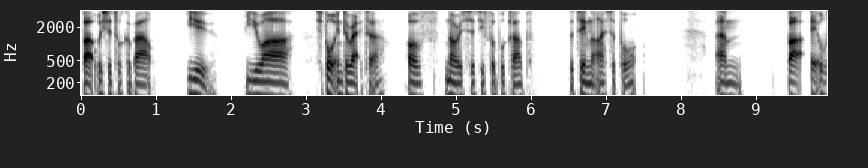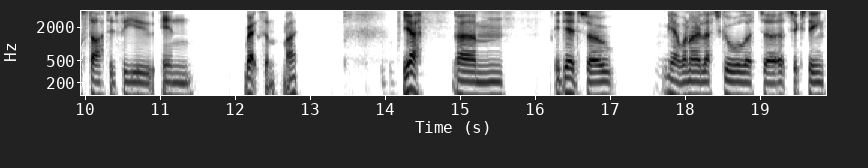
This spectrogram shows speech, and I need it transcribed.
but we should talk about you. You are sporting director of Norwich City Football Club, the team that I support. Um, but it all started for you in Wrexham, right? Yeah, um, it did. So, yeah, when I left school at uh, at sixteen,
